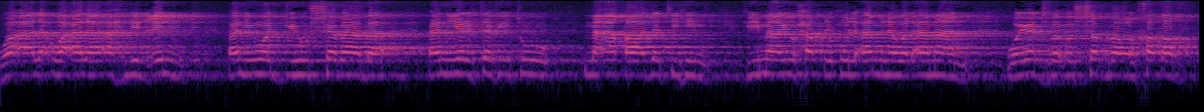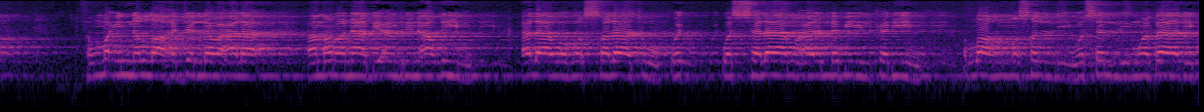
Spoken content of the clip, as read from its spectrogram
وعلى, وعلى أهل العلم أن يوجهوا الشباب أن يلتفتوا مع قادتهم فيما يحقق الأمن والأمان. ويدفع الشر والخطر. ثم إن الله جل وعلا أمرنا بأمر عظيم. ألا وهو الصلاة والسلام على النبي الكريم. اللهم صل وسلم وبارك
